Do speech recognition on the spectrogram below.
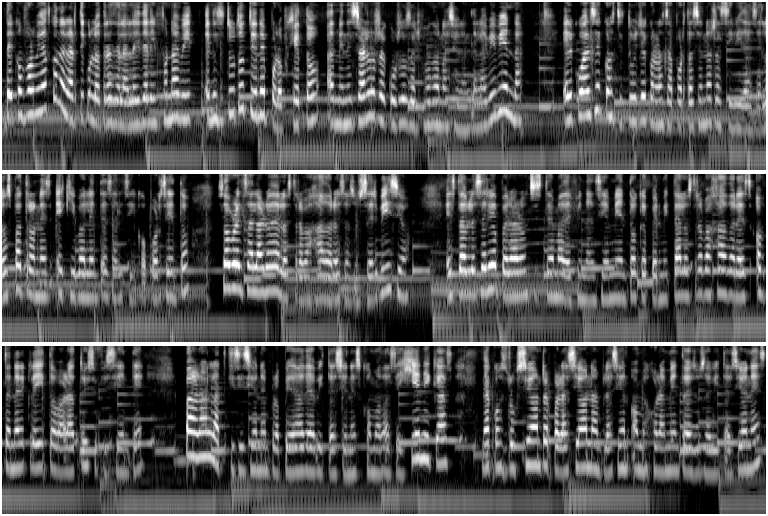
De conformidad con el artículo 3 de la ley del Infonavit, el instituto tiene por objeto administrar los recursos del Fondo Nacional de la Vivienda, el cual se constituye con las aportaciones recibidas de los patrones equivalentes al 5% sobre el salario de los trabajadores a su servicio, establecer y operar un sistema de financiamiento que permita a los trabajadores obtener crédito barato y suficiente para la adquisición en propiedad de habitaciones cómodas e higiénicas, la construcción, reparación, ampliación o mejoramiento de sus habitaciones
